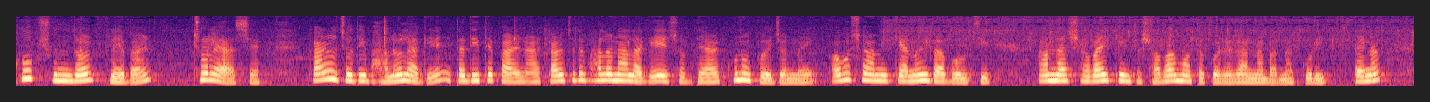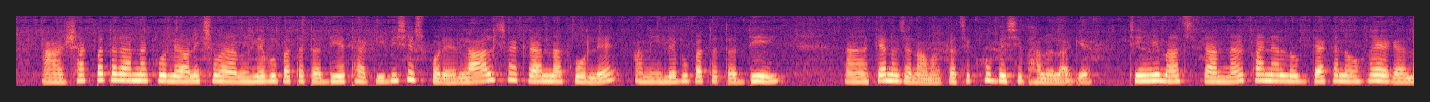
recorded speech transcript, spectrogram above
খুব সুন্দর ফ্লেভার চলে আসে। কারও যদি ভালো লাগে, এটা দিতে পারেন, আর কারও যদি ভালো না লাগে, এসব দেওয়ার কোনো প্রয়োজন নেই। অবশ্য আমি কেনই বা বলছি, আমরা সবাই কিন্তু সবার মতো করে রান্না বান্না করি, তাই না? আর শাক পাতা রান্না করলে অনেক সময় আমি লেবু পাতাটা দিয়ে থাকি, বিশেষ করে লাল শাক রান্না করলে আমি লেবু পাতাটা দিই কেন যেন আমার কাছে খুব বেশি ভালো লাগে। চিংড়ি মাছ রান্নার ফাইনাল লুক দেখানো হয়ে গেল।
